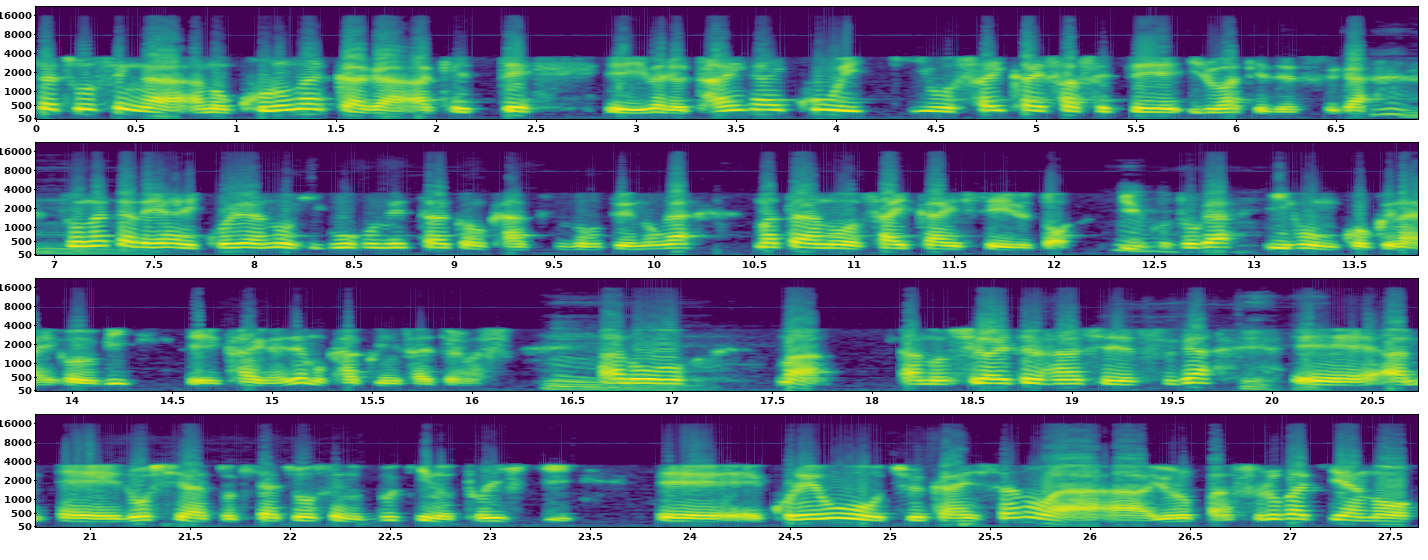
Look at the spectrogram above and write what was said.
北朝鮮があのコロナ禍が明けて、え、いわゆる対外交易を再開させているわけですが、うん、その中でやはりこれらの非合法ネットワークの活動というのがまたあの再開しているということが、日本国内および、えー、海外でも確認されております。うん、あのまああの知られている話ですが、えーあえー、ロシアと北朝鮮の武器の取引、えー、これを仲介したのはヨーロッパスロバキアの、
